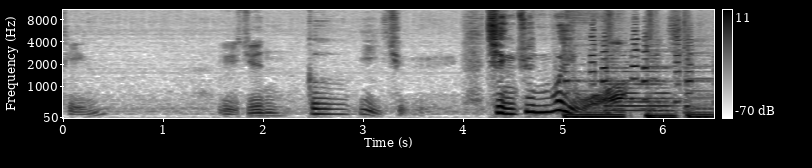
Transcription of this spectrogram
停。与君歌一曲，请君为我。倾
